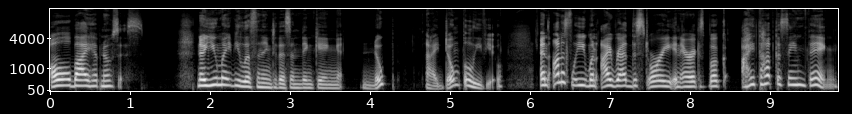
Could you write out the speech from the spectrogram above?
All by hypnosis. Now, you might be listening to this and thinking, nope, I don't believe you. And honestly, when I read the story in Erik's book, I thought the same thing.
